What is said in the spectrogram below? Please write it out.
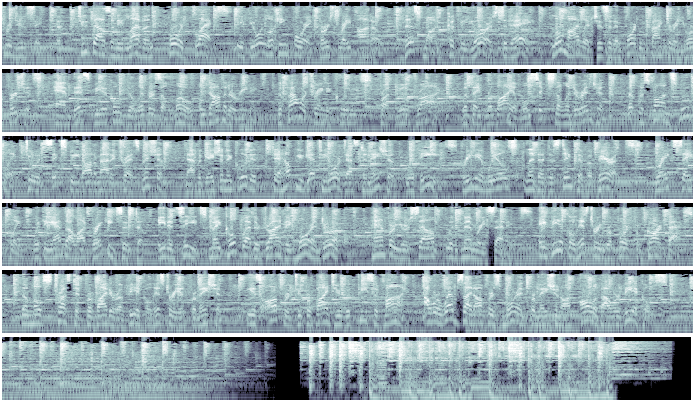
2011 Ford Flex. If you're looking for a first-rate auto, this one could be yours today. Low mileage is an important factor in your purchase, and this vehicle delivers a low odometer reading. The powertrain includes front-wheel drive with a reliable six-cylinder engine that responds smoothly to its six-speed automatic transmission. Navigation included to help you get to your destination with ease. Premium wheels lend a distinctive appearance. Brake safely with the anti-lock braking system. Heated seats make cold weather driving more endurable. Pamper yourself with memory settings. A vehicle history report from Carfax, the most trusted provider of vehicle history information, is offered to provide you with peace of mind. Our website offers more information on all of our vehicles.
